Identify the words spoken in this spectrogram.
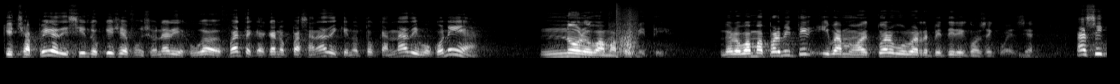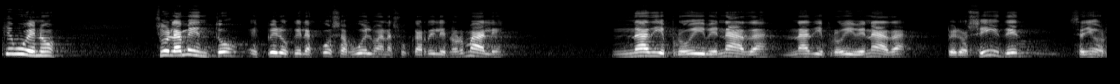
que chapea diciendo que ella es funcionaria de juzgado de falta, que acá no pasa nada y que no toca nada y boconea. No lo vamos a permitir. No lo vamos a permitir y vamos a actuar, vuelvo a repetir en consecuencia. Así que bueno, yo lamento, espero que las cosas vuelvan a sus carriles normales. Nadie prohíbe nada, nadie prohíbe nada, pero sí, de... señor.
